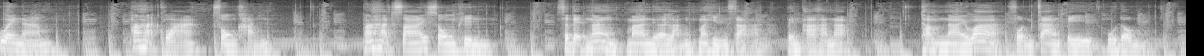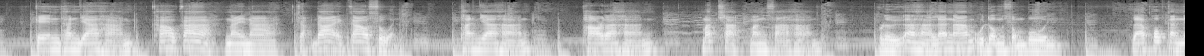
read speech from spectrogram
กล้วยน้ำ พระหัตถ์ขวาทรงขัน พระหัตถ์ซ้ายทรงพิน เสด็จนั่งมาเหนือหลังมหิงสาเป็นพาหนะทำนายว่าฝนกลางปีอุดม เกณฑ์ธัญญาหารข้าวกล้านานาจะได้เก้าส่วน ธัญญาหารพาราหาร มัชฌะมังสาหาร หรืออาหารและน้ำอุดมสมบูรณ์ แล้วพบกันใน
